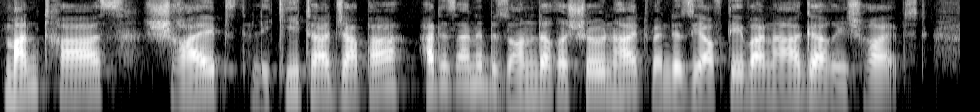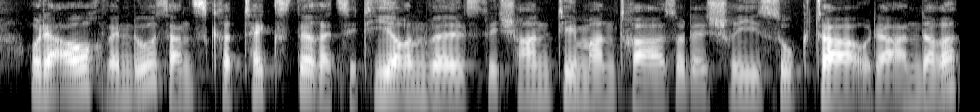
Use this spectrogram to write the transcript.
Mantras schreibst, Likita Japa, hat es eine besondere Schönheit, wenn du sie auf Devanagari schreibst. Oder auch, wenn du Sanskrit-Texte rezitieren willst, wie Shanti-Mantras oder Sri Sukta oder andere.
